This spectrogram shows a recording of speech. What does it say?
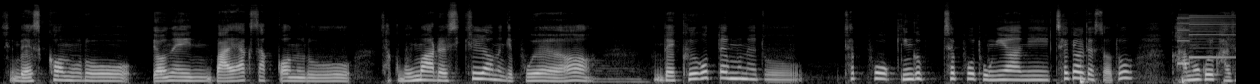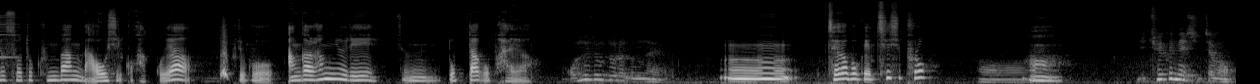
지금 매스컴으로 연예인 마약 사건으로 자꾸 무마를 시키려는 게 보여요. 어, 근데 그것 때문에도 체포 긴급 체포 동의안이 체결됐어도 감옥을 가셨어도 금방 나오실 것 같고요. 그리고 안 갈 확률이 좀 높다고 봐요. 어느 정도로 높나요? 음, 제가 보기엔 70%? 어, 어. 이 최근에 진짜 막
